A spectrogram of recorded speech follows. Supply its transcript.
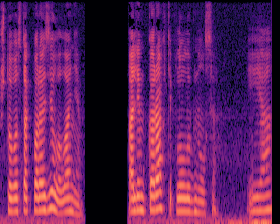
Что вас так поразило, Ланя? Алим Карах тепло улыбнулся. Я...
